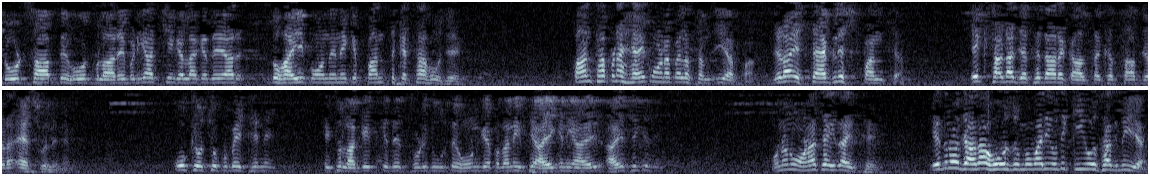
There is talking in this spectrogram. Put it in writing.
ਡੋਟ ਸਾਹਿਬ ਤੇ ਹੋਰ ਬੁਲਾਰੇ, ਬੜੀਆਂ ਅੱਛੀਆਂ ਗੱਲਾਂ ਕਹਿੰਦੇ ਯਾਰ, ਦੁਹਾਈ ਪਾਉਂਦੇ ਨੇ ਕਿ ਪੰਥ ਇਕੱਠਾ ਹੋ ਜਾਏ। ਪੰਥ ਆਪਣਾ ਹੈ ਕੌਣ ਆ ਪਹਿਲਾਂ ਸਮਝੀਏ ਆਪਾਂ। ਜਿਹੜਾ ਐਸਟੈਬਲਿਸ਼ਡ ਪੰਥ ਆ। ਇੱਕ ਸਾਡਾ ਜਥੇਦਾਰ ਅਕਾਲ ਤਖਤ ਸਾਹਿਬ ਜਿਹੜਾ ਇਸ ਵੇਲੇ ਨੇ। ਉਹ ਕਿਉਂ ਚੁੱਪ ਬੈਠੇ ਨੇ? ਇੱਥੋਂ ਲਾਗੇ ਕਿਤੇ ਥੋੜੀ ਦੂਰ ਤੇ ਹੋਣਗੇ, ਪਤਾ ਨਹੀਂ ਇੱਥੇ ਆਏ ਕਿ ਨਹੀਂ ਆਏ ਆਏ ਸੀਗੇ ਜੀ। ਉਹਨਾਂ ਨੂੰ ਆਉਣਾ ਚਾਹੀਦਾ ਇੱਥੇ। ਇਹਦੇ ਨਾਲੋਂ ਜ਼ਿਆਦਾ ਹੋਰ ਜ਼ਿੰਮੇਵਾਰੀ ਉਹਦੀ ਕੀ ਹੋ ਸਕਦੀ ਹੈ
